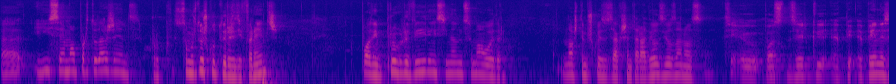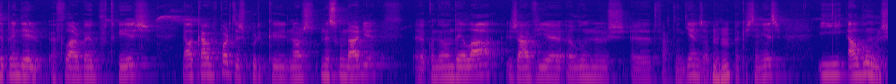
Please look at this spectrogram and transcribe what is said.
Ah, e isso é mau para toda a gente, porque somos duas culturas diferentes que podem progredir ensinando-se uma à outra. Nós temos coisas a acrescentar a deles e eles à nossa. Sim, eu posso dizer que ape- apenas aprender a falar bem o português é que abre portas, porque nós na secundária, eh, quando eu andei lá, já havia alunos eh, de facto indianos ou Uhum. paquistaneses e alguns,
